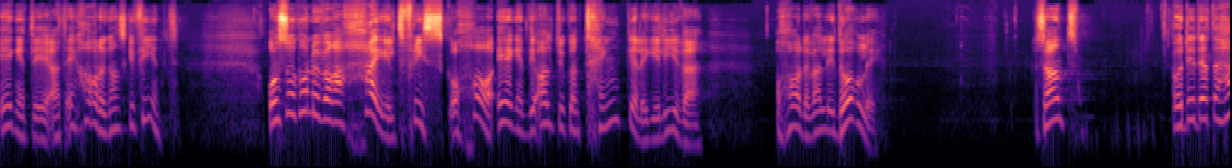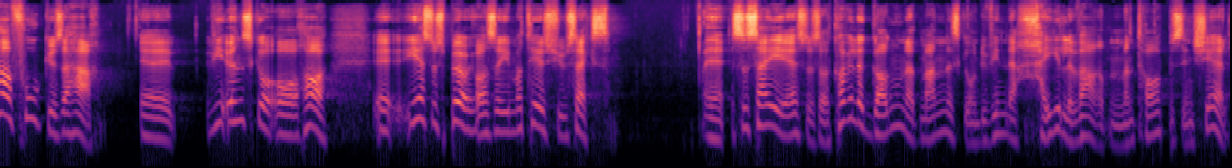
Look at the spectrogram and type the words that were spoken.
egentlig at 'jeg har det ganske fint'. Og så kan du være helt frisk og ha egentlig alt du kan tenke deg i livet, og ha det veldig dårlig. Sant? Og det er dette her fokuset her eh, vi ønsker å ha. Eh, Jesus spør jo altså i Matteus 26 Eh, så sier Jesus at hva vil det gagne et menneske om du vinner hele verden, men taper sin sjel?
